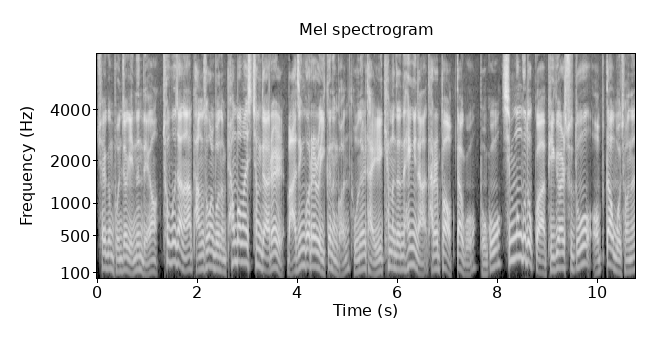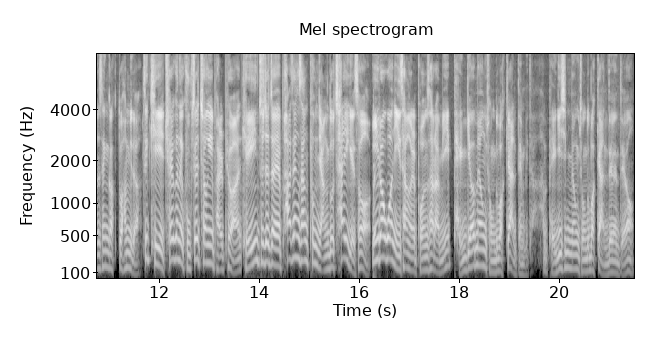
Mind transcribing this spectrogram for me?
최근 본 적이 있는데요. 초보자나 방송을 보는 평범한 시청자를 마진 거래로 이끄는 건 돈을 다 잃게 만드는 행위나 다를 바 없다고 보고 신문 구독과 비교할 수도 없다고 저는 생각도 합니다. 특히 최근에 국세청이 발표한 개인 투자자의 파생 상품 양도 차익에서 1억 원 이상을 번 사람이 100여 명 정도밖에 안 됩니다. 한 120명 정도밖에 안 되는데요.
